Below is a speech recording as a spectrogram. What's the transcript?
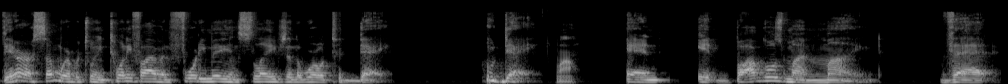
there are somewhere between 25 and 40 million slaves in the world today. Today. Wow. And it boggles my mind that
